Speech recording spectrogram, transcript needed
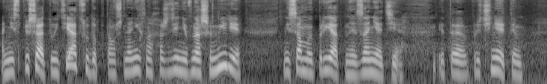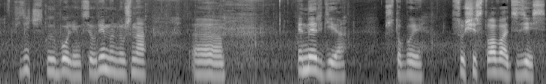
Они спешат уйти отсюда, потому что для них нахождение в нашем мире не самое приятное занятие. Это причиняет им физическую боль. Им все время нужна э, энергия, чтобы существовать здесь,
